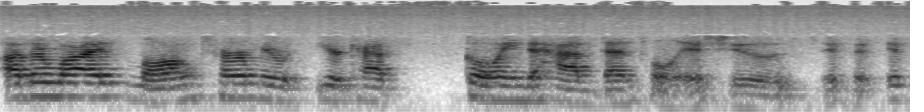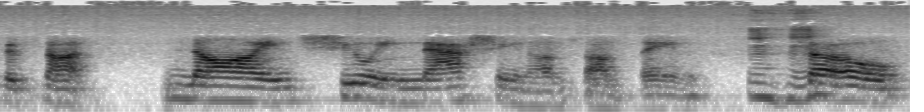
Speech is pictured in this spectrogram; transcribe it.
Otherwise, long term, your, your cat's going to have dental issues if, it, if it's not gnawing, chewing, gnashing on something. Mm-hmm. So,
